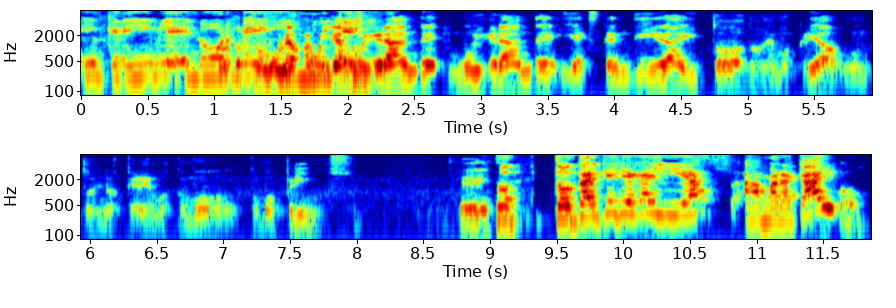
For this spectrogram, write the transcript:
increíble, enorme. somos una familia muy, grande, muy grande y extendida, y todos nos hemos criado juntos y nos queremos como, como primos. Total que llega Elías a Maracaibo.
